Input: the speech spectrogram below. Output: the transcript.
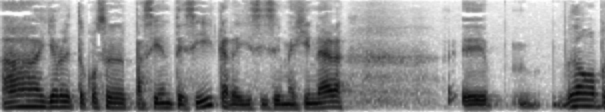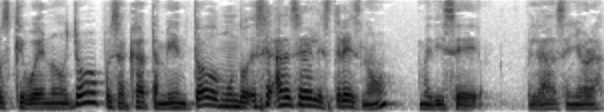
Ay, y ahora le tocó ser paciente, sí, caray, si se imaginara. Eh, no, pues qué bueno. Yo, pues acá también, todo el mundo, ese ha de ser el estrés, ¿no? Me dice la señora.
